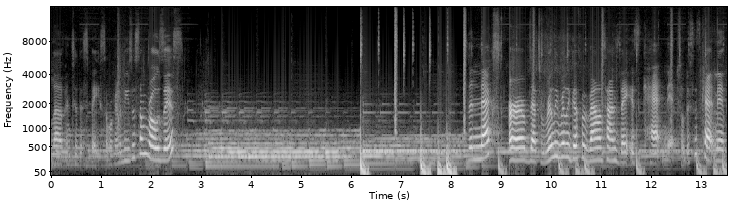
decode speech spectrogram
love into the space. So, we're gonna be using some roses. The next herb that's really, really good for Valentine's Day is catnip. So this is catnip.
